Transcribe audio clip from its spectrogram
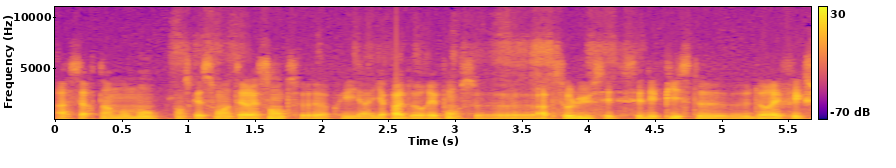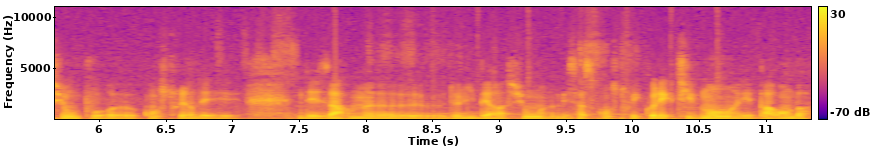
à certains moments. Je pense qu'elles sont intéressantes. Euh, après, il n'y a, pas de réponse euh, absolue. C'est des pistes de réflexion pour euh, construire des, armes de libération, mais ça se construit collectivement et par en bas.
